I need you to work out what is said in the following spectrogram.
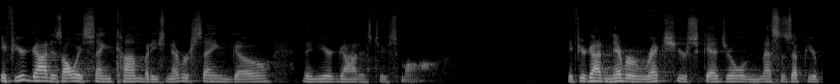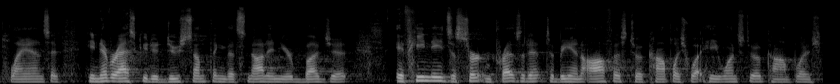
if your God is always saying come, but He's never saying go, then your God is too small if your God never wrecks your schedule and messes up your plans, if He never asks you to do something that's not in your budget, if He needs a certain president to be in office to accomplish what He wants to accomplish,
